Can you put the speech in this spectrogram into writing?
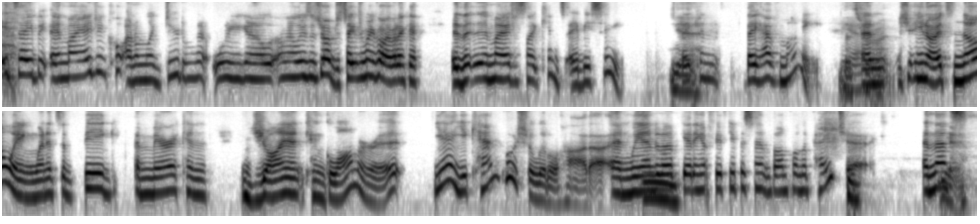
it's AB, and my agent called and I'm like, dude, I'm gonna, what are you gonna, I'm gonna lose a job. Just take 25. I don't care. And, and my agent's like, Kym, it's ABC. Yeah. they can they have money That's and right. you know it's knowing when it's a big american giant conglomerate yeah you can push a little harder and we ended Mm. up getting a 50% bump on the paycheck and that's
